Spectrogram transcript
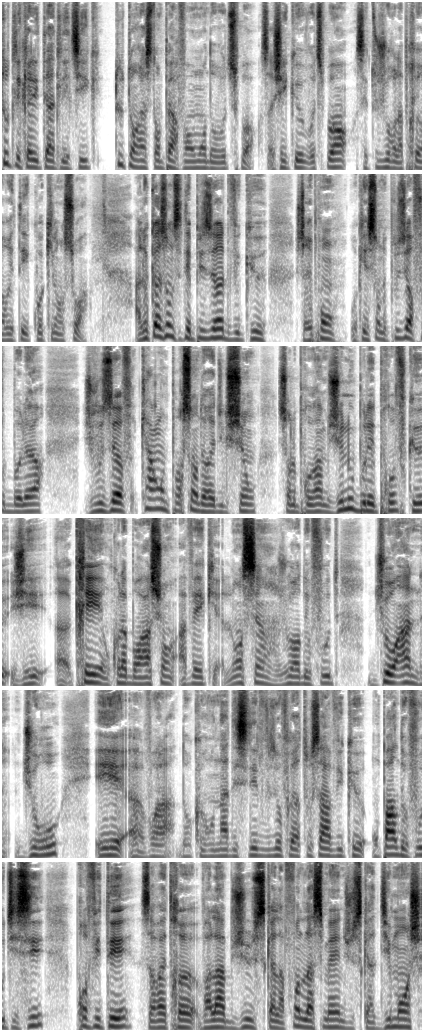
toutes les qualités athlétiques tout en restant performant dans votre sport. Sachez que votre sport, c'est toujours la priorité, quoi qu'il en soit. À l'occasion de cet épisode, vu que je réponds aux questions de plusieurs footballeurs, je vous offre 40% de réduction sur le programme Genou Bulletproof que j'ai euh, créé en collaboration avec l'ancien joueur de foot Johan Djourou. Et euh, voilà, donc on a décidé de vous offrir tout ça vu qu'on parle de foot ici. Profitez, ça va être valable jusqu'à la fin de la semaine, jusqu'à dimanche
